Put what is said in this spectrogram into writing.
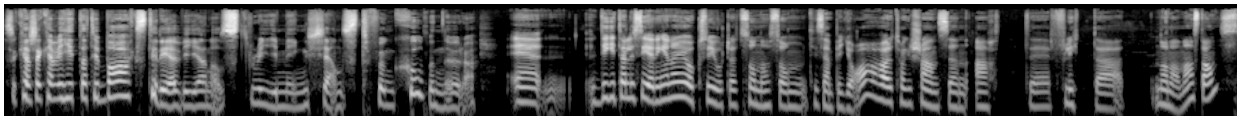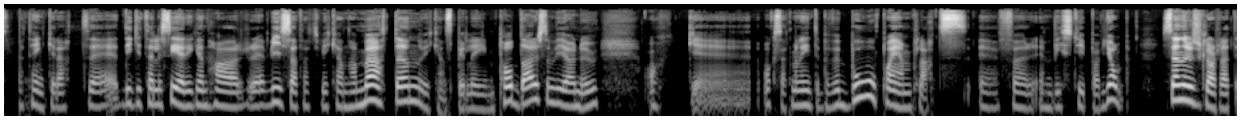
Så kanske kan vi hitta tillbaks till det via någon streamingtjänstfunktion nu då? Eh, digitaliseringen har ju också gjort att sådana som till exempel jag har tagit chansen att eh, flytta någon annanstans. Jag tänker att eh, digitaliseringen har visat att vi kan ha möten, vi kan spela in poddar som vi gör nu och eh, också att man inte behöver bo på en plats eh, för en viss typ av jobb. Sen är det såklart att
